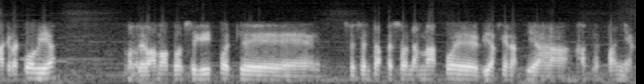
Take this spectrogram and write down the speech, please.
a Cracovia, donde vamos a conseguir pues que 60 personas más pues viajen hacia, hacia España.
